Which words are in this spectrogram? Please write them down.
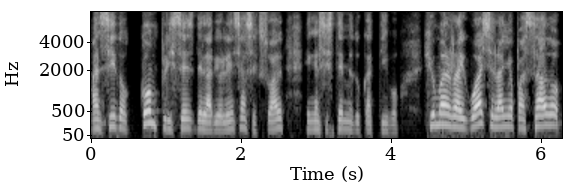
han sido cómplices de la violencia sexual en el sistema educativo. Human Rights Watch el año pasado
